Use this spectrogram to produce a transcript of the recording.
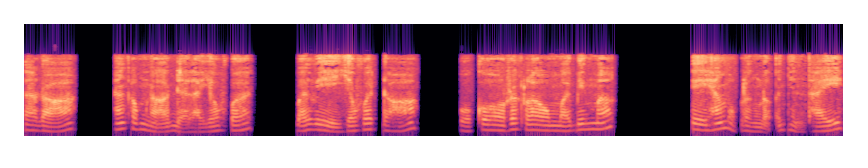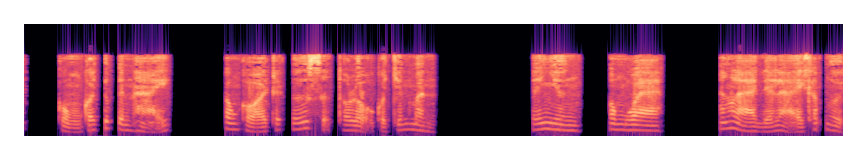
Sau đó, hắn không nỡ để lại dấu vết, bởi vì dấu vết đó của cô rất lâu mới biến mất. Khi hắn một lần nữa nhìn thấy, cũng có chút kinh hãi, không khỏi trách cứ sự thô lộ của chính mình. Thế nhưng, hôm qua, hắn lại để lại khắp người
